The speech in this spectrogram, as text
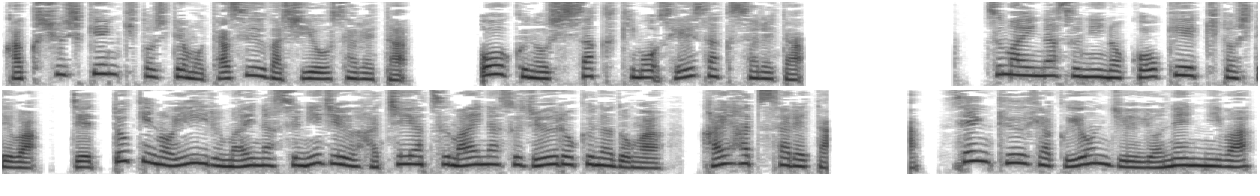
各種試験機としても多数が使用された。多くの試作機も製作された。ツマイナス2の後継機としては、ジェット機のイールマイナス -28 やツマイナス16などが開発された。1944年には、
